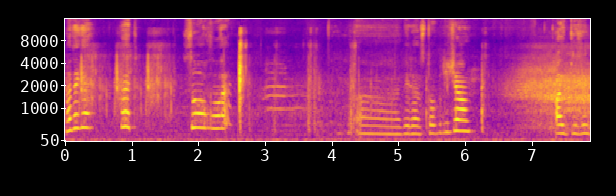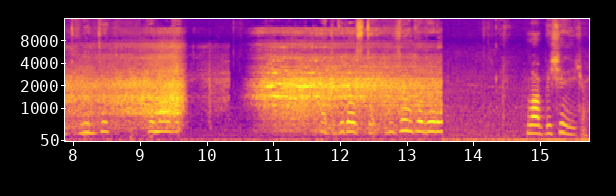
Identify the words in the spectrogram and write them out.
Hadi gel. Evet. Sonra. Aa, biraz toplayacağım. Ay gözüm kırıldı. Ama Hadi biraz toplayacağım gelirim. La bir şey diyeceğim.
